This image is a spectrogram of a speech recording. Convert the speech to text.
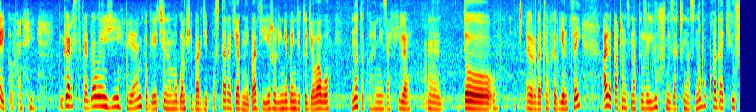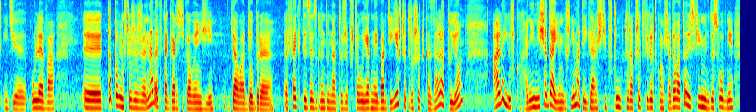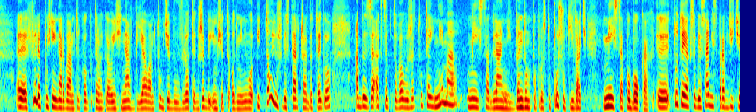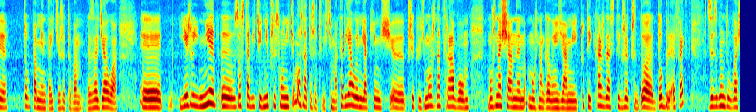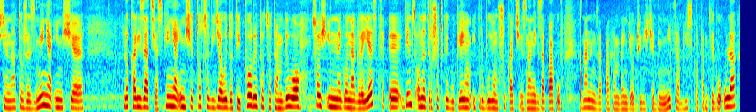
Ojej, kochani, garstka gałęzi, wiem, powiecie, no mogłam się bardziej postarać, jak najbardziej. Jeżeli nie będzie to działało, no to kochani, za chwilę e, do rwę trochę więcej, ale patrząc na to, że już mi zaczyna znowu padać, już idzie ulewa, e, to powiem szczerze, że nawet ta garść gałęzi dała dobre efekty ze względu na to, że pszczoły jak najbardziej jeszcze troszeczkę zalatują, ale już kochani nie siadają, już nie ma tej garści pszczół, która przed chwileczką siadała. To jest filmik dosłownie e, chwilę później narwałam tylko trochę gałęzi, nawbijałam tu, gdzie był wlotek, żeby im się to odmieniło i to już wystarcza do tego, aby zaakceptowały, że tutaj nie ma miejsca dla nich, będą po prostu poszukiwać miejsca po bokach. E, tutaj jak sobie sami sprawdzicie, to pamiętajcie, że to Wam zadziała. E, Jeżeli nie e, zostawicie, nie przysłonicie, można też oczywiście materiałem jakimś e, przykryć, można trawą, można sianem, można gałęziami. Tutaj każda z tych rzeczy da dobry efekt ze względu właśnie na to, że zmienia im się lokalizacja, zmienia im się to, co widziały do tej pory, to, co tam było, coś innego nagle jest, y, więc one troszeczkę głupieją i próbują szukać znanych zapachów. Znanym zapachem będzie oczywiście dynnica, blisko tamtego ula,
